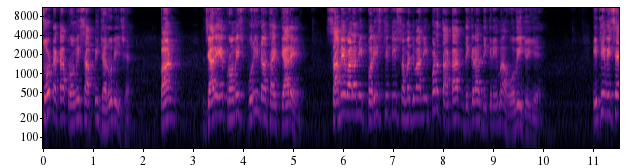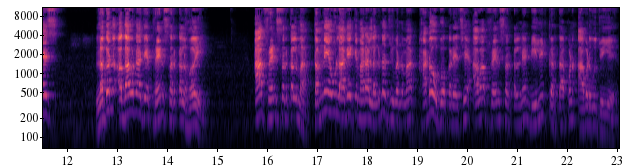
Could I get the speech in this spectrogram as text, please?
સો ટકા પ્રોમિસ આપવી જરૂરી છે. પણ જ્યારે એ પ્રોમિસ પૂરી ન થાય ત્યારે સામેવાળાની પરિસ્થિતિ સમજવાની પણ તાકાત દીકરા દીકરીમાં હોવી જોઈએ. એથી વિશેષ લગ્ન અગાઉના જે ફ્રેન્ડ સર્કલ હોય, આ ફ્રેન્ડ સર્કલમાં તમને એવું લાગે કે મારા લગ્ન જીવનમાં ખાડો ઊભો કરે છે, આવા ફ્રેન્ડ સર્કલને ડિલીટ કરતા પણ આવડવું જોઈએ.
